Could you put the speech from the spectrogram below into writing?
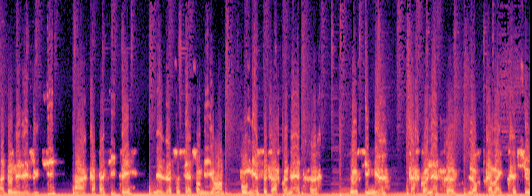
à donner les outils, à capaciter les associations migrantes pour mieux se faire connaître et aussi mieux faire connaître leur travail précieux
